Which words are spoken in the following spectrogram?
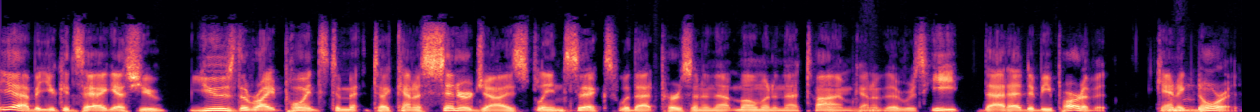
yeah, but you could say, I guess you use the right points to to kind of synergize spleen mm-hmm. six with that person in that moment in that time. Kind of, mm-hmm. there was heat that had to be part of it. Can't mm-hmm. ignore it.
